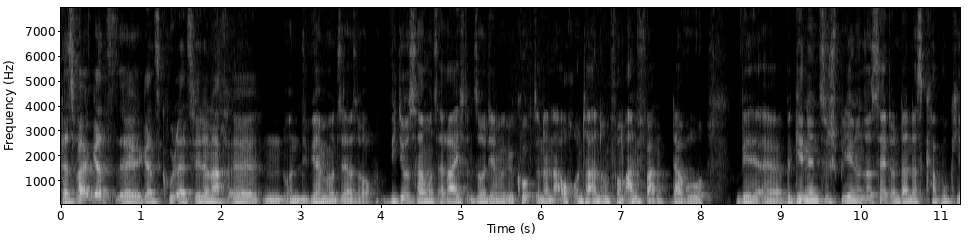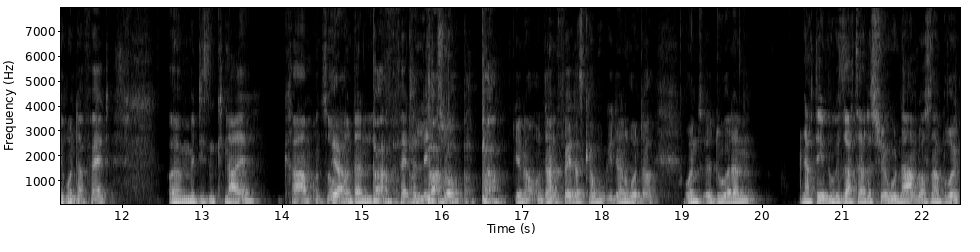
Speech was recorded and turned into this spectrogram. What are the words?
Das war ganz, äh, ganz cool, als wir danach, äh, und wir haben uns ja so, auch Videos haben uns erreicht und so, die haben wir geguckt und dann auch unter anderem vom Anfang, da wo wir äh, beginnen zu spielen, unser Set, und dann das Kabuki runterfällt, äh, mit diesem Knallkram und so, und dann Bam, fette Lichtshow. Genau, und dann fällt das Kabuki dann runter und äh, du dann, nachdem du gesagt hattest, schönen guten Abend Osnabrück,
